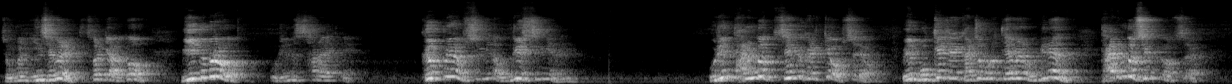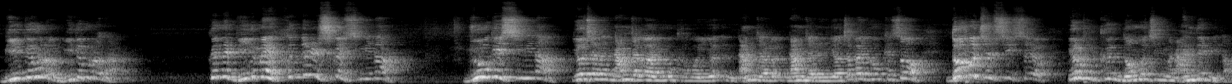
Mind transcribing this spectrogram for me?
정말 인생을 설계하고 믿음으로 우리는 살아야 돼. 그뿐이 없습니다. 우리의 승리는. 우리는 다른 것 생각할 게 없어요. 왜 목회자의 가정으로 태어난 우리는 다른 것 생각 없어요. 믿음으로 믿음으로 나가. 근데 믿음에 흔들릴 수가 있습니다. 유혹이 있습니다. 여자는 남자가 유혹하고 여- 남자가 남자는 여자가 유혹해서 넘어질 수 있어요. 여러분 그 넘어지면 안 됩니다.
